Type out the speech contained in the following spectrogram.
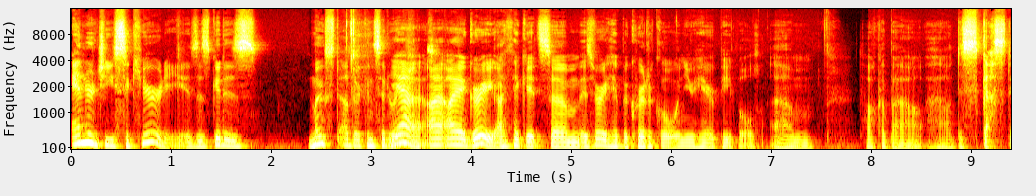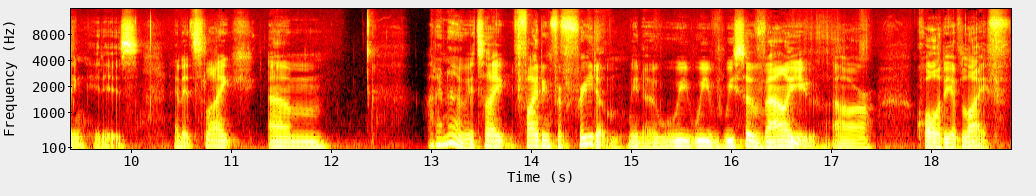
energy security is as good as most other considerations. Yeah, I, I agree. I think it's um it's very hypocritical when you hear people um talk about how disgusting it is, and it's like um I don't know. It's like fighting for freedom. You know, we we we so value our quality of life,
